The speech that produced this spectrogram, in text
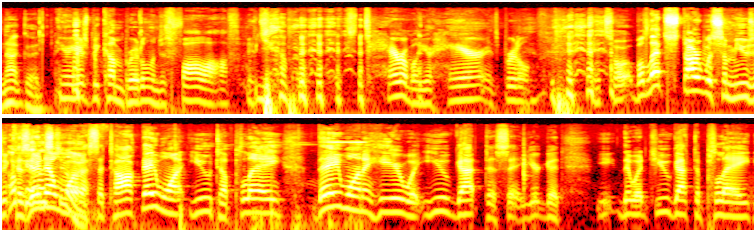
not good. Your ears become brittle and just fall off. It's, Yeah. it's terrible. Your hair, it's brittle. It's hor- but let's start with some music because Okay, they don't do want it. us to talk. They want you to play. They want to hear what you got to say. You're good. You, what you got to play.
